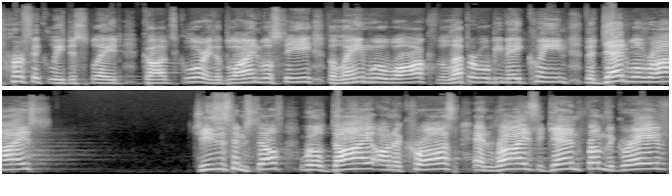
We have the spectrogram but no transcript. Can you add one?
perfectly displayed God's glory. The blind will see, the lame will walk, the leper will be made clean, the dead will rise. Jesus himself will die on a cross and rise again from the grave.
